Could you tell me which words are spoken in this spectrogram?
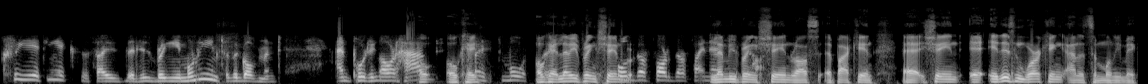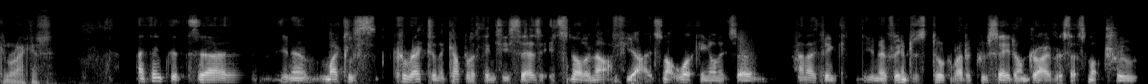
creating exercise that is bringing money into the government and putting our hands oh, okay. Okay, let me bring Shane. let me bring costs. Shane Ross uh, back in. Uh, Shane, it, it isn't working, and it's a money making racket. I think that uh, you know Michael's correct in a couple of things he says. It's not enough. Yeah, it's not working on its own. And I think you know for him to talk about a crusade on drivers, that's not true.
